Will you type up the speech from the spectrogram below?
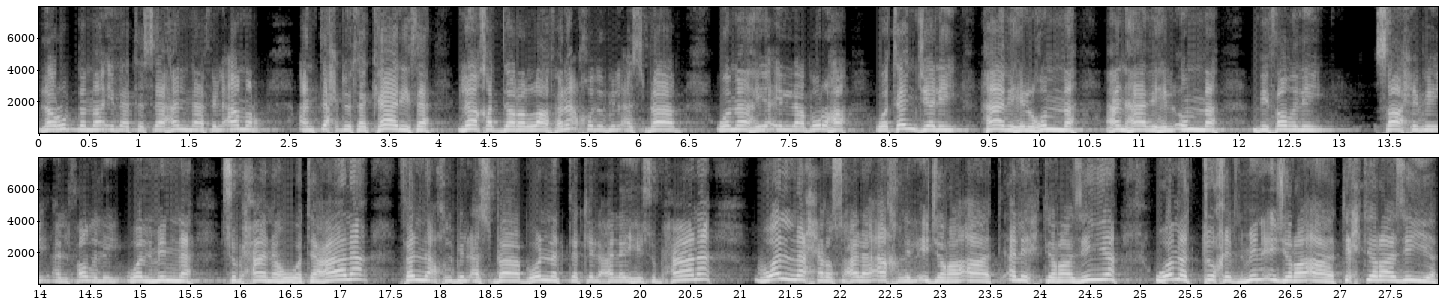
لربما إذا تساهلنا في الأمر أن تحدث كارثة لا قدر الله فنأخذ بالأسباب وما هي إلا برهة وتنجلي هذه الغمة عن هذه الأمة بفضل صاحب الفضل والمنة سبحانه وتعالى. فلنأخذ بالأسباب ولنتكل عليه سبحانه. ولنحرص على أخذ الإجراءات الاحترازية وما اتخذ من إجراءات احترازية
